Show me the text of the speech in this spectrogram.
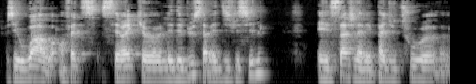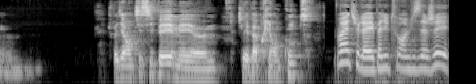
je me suis dit waouh, en fait c'est vrai que les débuts ça va être difficile. Et ça je l'avais pas du tout, euh, je vais dire anticipé, mais euh, je l'avais pas pris en compte. Ouais, tu l'avais pas du tout envisagé.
